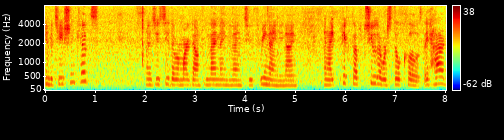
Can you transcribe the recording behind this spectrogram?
invitation kits. As you see, they were marked down from $9.99 to $3.99 and I picked up two that were still closed. They had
